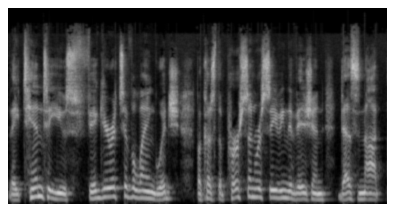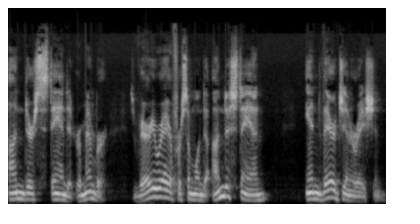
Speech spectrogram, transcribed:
They tend to use figurative language because the person receiving the vision does not understand it. Remember, it's very rare for someone to understand in their generation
